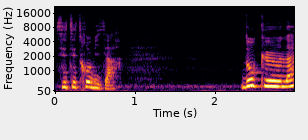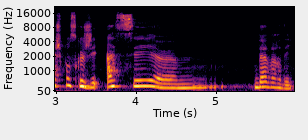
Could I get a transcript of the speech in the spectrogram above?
C'était trop bizarre. Donc là, je pense que j'ai assez bavardé.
